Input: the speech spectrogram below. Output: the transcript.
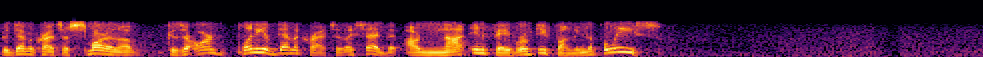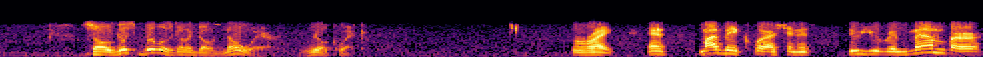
the Democrats are smart enough because there are plenty of Democrats, as I said, that are not in favor of defunding the police. So this bill is going to go nowhere real quick. Right. And my big question is do you remember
